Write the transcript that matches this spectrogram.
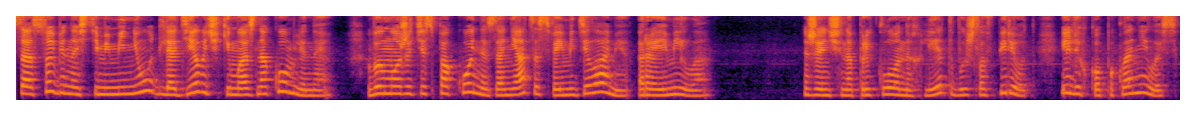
С особенностями меню для девочки мы ознакомлены. Вы можете спокойно заняться своими делами, Рэя Мила». Женщина преклонных лет вышла вперед и легко поклонилась.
